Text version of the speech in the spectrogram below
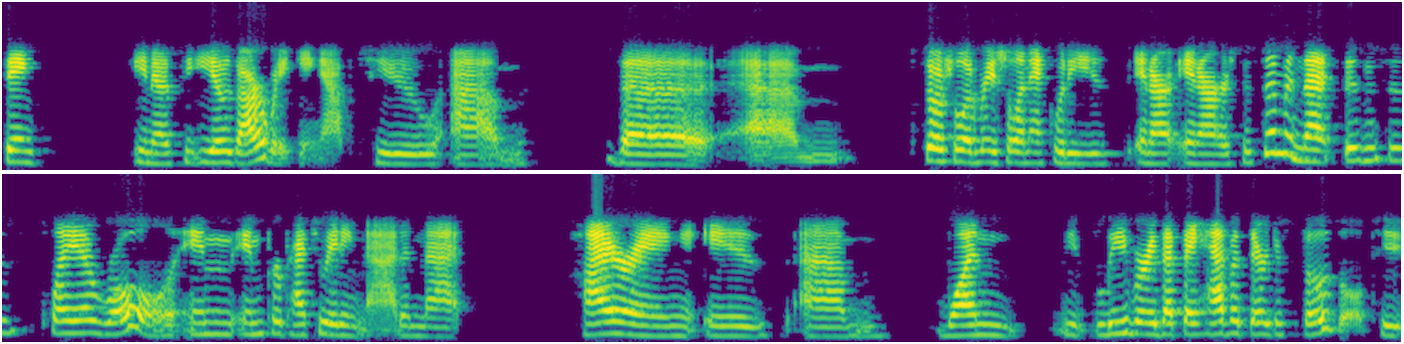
think you know CEOs are waking up to um, the um, social and racial inequities in our in our system, and that businesses play a role in in perpetuating that, and that hiring is um, one lever that they have at their disposal to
